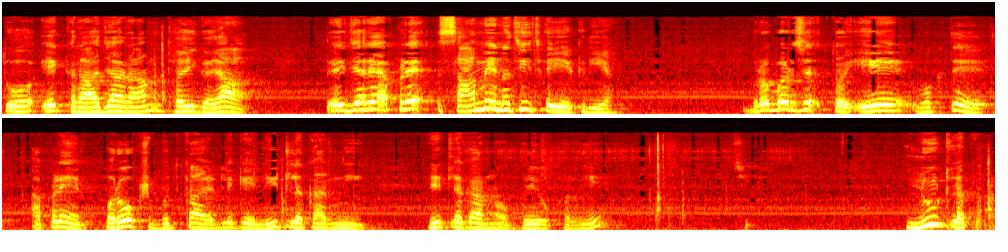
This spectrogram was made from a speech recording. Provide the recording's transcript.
તો એક રાજા રામ થઈ ગયા. તો એ જ્યારે આપણે સામે નથી થઈ એ ક્રિયા બરાબર છે? તો એ વખતે આપણે પરોક્ષ ભૂતકાળ એટલે કે લીટ લકારની, લીટ લકારનો ઉપયોગ કરીએ લૂંટ લકાર.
